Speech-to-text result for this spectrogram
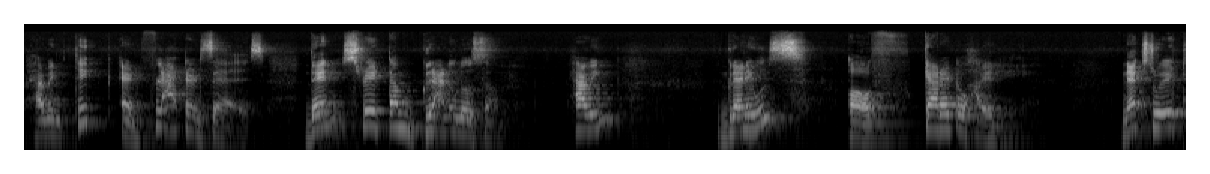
having thick and flattened cells. Then stratum granulosum having granules of keratohyalin. Next to it,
